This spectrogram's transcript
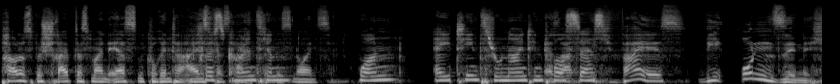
Paulus beschreibt das mal in 1. Korinther 1, 1. Vers 18 Corinthians bis 19. 1 18 through 19, Er Paul sagt, says, ich weiß, wie unsinnig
